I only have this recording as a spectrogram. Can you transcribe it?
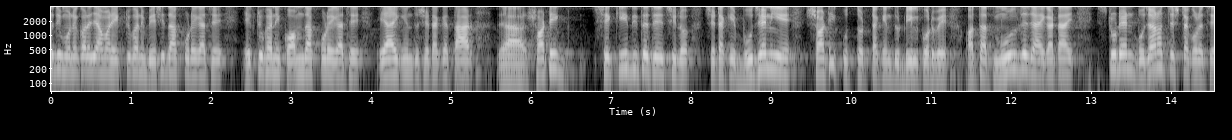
যদি মনে করে যে আমার একটুখানি বেশি দাগ পড়ে গেছে, একটুখানি কম দাগ পড়ে গেছে এআই কিন্তু সেটাকে তার সঠিক সে কী দিতে চেয়েছিল সেটাকে বুঝে নিয়ে সঠিক উত্তরটা কিন্তু ডিল করবে। অর্থাৎ মূল যে জায়গাটায় স্টুডেন্ট বোঝানোর চেষ্টা করেছে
